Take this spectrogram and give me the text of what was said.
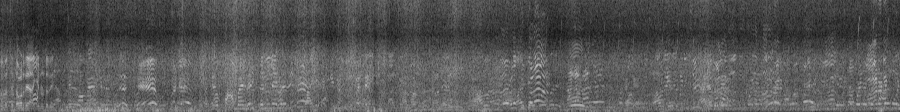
అంత చెత్త పడితే ఆగిన ఉంటుంది. ఫోన్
